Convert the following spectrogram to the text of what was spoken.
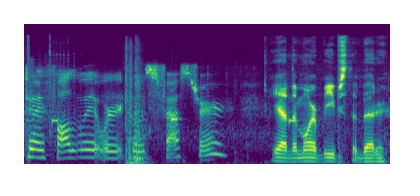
Do I follow it where it goes faster? Yeah, the more beeps, the better.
